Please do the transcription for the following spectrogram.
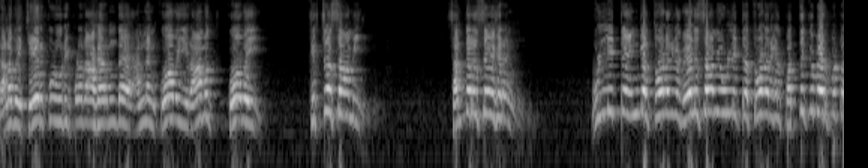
தலைமை செயற்குழு உறுப்பினராக இருந்த அண்ணன் கோவை ராம கோவை கிருஷ்ணசாமி சந்திரசேகரன் உள்ளிட்ட எங்கள் தோழர்கள் வேலுசாமி உள்ளிட்ட தோழர்கள் பத்துக்கு மேற்பட்ட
